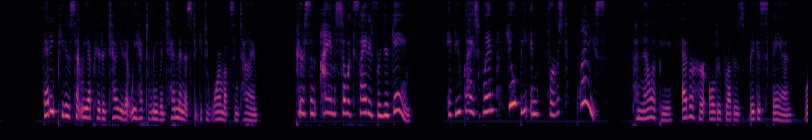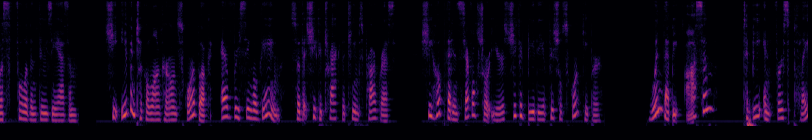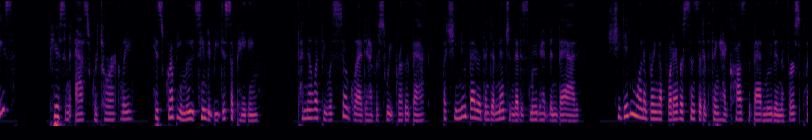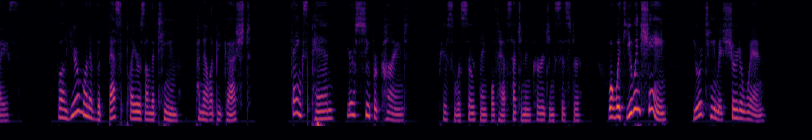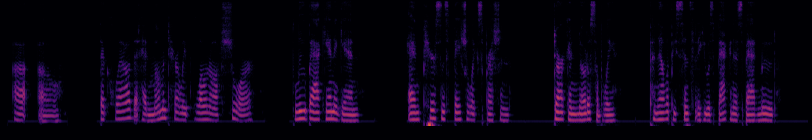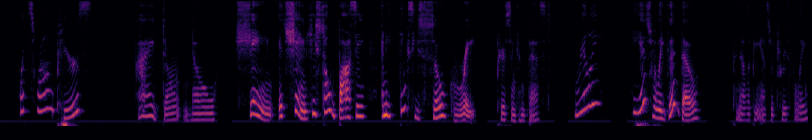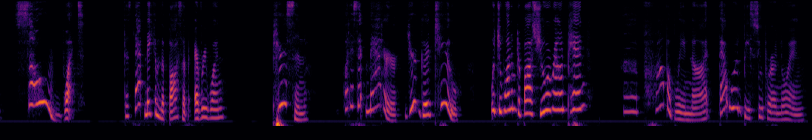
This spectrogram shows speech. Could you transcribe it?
Daddy Peters sent me up here to tell you that we have to leave in 10 minutes to get to warm ups in time. Pearson, I am so excited for your game. If you guys win, you'll be in first place. Penelope, ever her older brother's biggest fan, was full of enthusiasm. She even took along her own scorebook every single game so that she could track the team's progress. She hoped that in several short years she could be the official scorekeeper. Wouldn't that be awesome? To be in first place? Pearson asked rhetorically. His grumpy mood seemed to be dissipating. Penelope was so glad to have her sweet brother back, but she knew better than to mention that his mood had been bad. She didn't want to bring up whatever sensitive thing had caused the bad mood in the first place. Well, you're one of the best players on the team, Penelope gushed. Thanks, Pen. You're super kind. Pearson was so thankful to have such an encouraging sister. Well, with you and Shane, your team is sure to win. Uh oh. The cloud that had momentarily blown offshore blew back in again, and Pearson's facial expression darkened noticeably. Penelope sensed that he was back in his bad mood. What's wrong, Pierce? I don't know. Shane, it's Shane. He's so bossy, and he thinks he's so great, Pearson confessed. Really? He is really good, though, Penelope answered truthfully. So what? Does that make him the boss of everyone? Pearson, what does it matter? You're good, too. Would you want him to boss you around, Pen? Uh, probably not. That would be super annoying.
